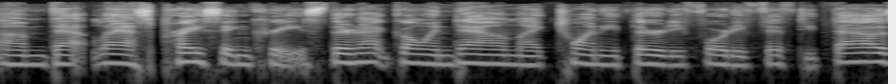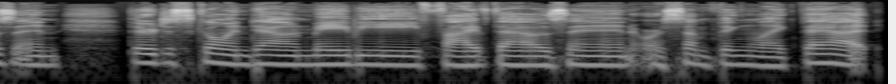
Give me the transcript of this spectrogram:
um, that last price increase. They're not going down like 20, 30, 40, 50,000. They're just going down maybe 5,000 or something like that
